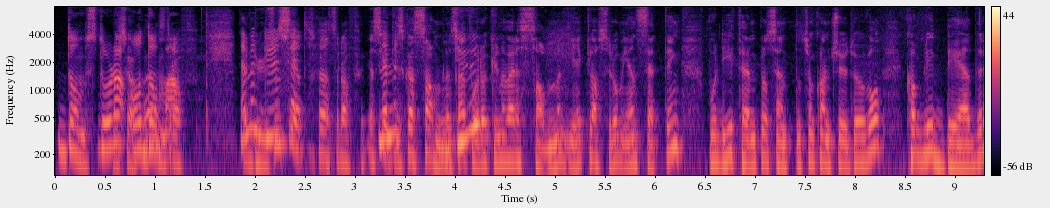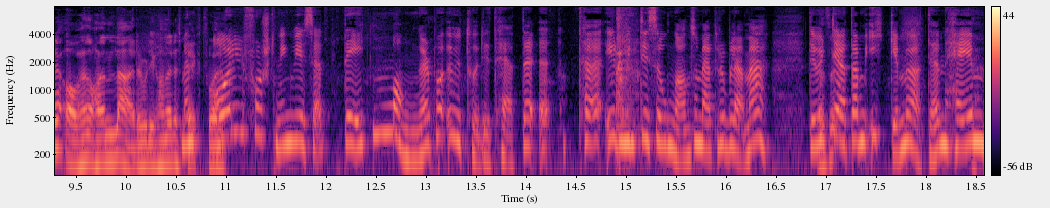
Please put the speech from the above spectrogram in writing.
domstoler og dommer. Det er du, som sier at det skal være straff. Jeg sier at de skal samle seg du, for å kunne være sammen i et klasserom i en setting hvor de 5% som kanskje utøver vold, kan bli bedre av å ha en lærer hvor de kan ha respekt for. Men all forskning viser at det er ikke mange mangel på autoritet rundt disse ungene som er problemet. Det er jo ikke det at de ikke møter en heim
